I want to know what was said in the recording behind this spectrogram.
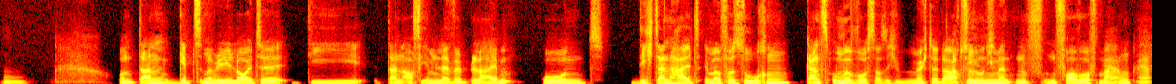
Mhm. Und dann gibt es immer wieder die Leute, die dann auf ihrem Level bleiben und dich dann halt immer versuchen, ganz unbewusst, also ich möchte da auch niemandem einen Vorwurf machen, ja, ja.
